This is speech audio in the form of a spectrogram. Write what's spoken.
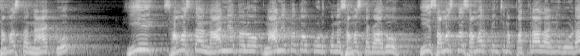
సంస్థ నాకు ఈ సంస్థ నాణ్యతలో నాణ్యతతో కూడుకున్న సంస్థ కాదు ఈ సంస్థ సమర్పించిన పత్రాలన్నీ కూడా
